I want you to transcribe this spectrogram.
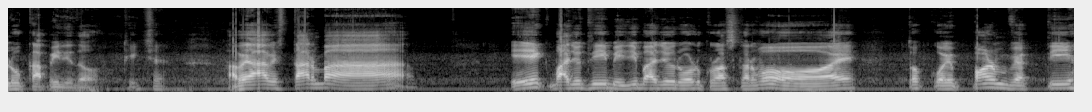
લુક આપી દીધો, ઠીક છે. હવે આ વિસ્તારમાં એક બાજુથી બીજી બાજુ રોડ ક્રોસ કરવો હોય તો કોઈ પણ વ્યક્તિ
